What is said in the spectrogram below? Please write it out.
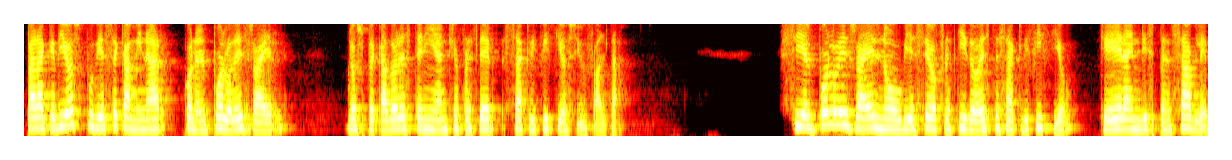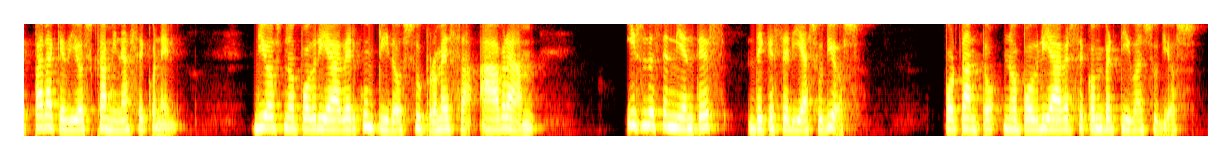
Para que Dios pudiese caminar con el pueblo de Israel, los pecadores tenían que ofrecer sacrificios sin falta. Si el pueblo de Israel no hubiese ofrecido este sacrificio, que era indispensable para que Dios caminase con él, Dios no podría haber cumplido su promesa a Abraham y sus descendientes de que sería su Dios. Por tanto, no podría haberse convertido en su Dios.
